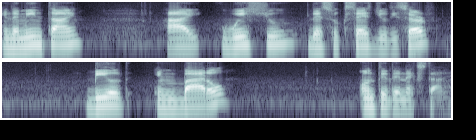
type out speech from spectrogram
In the meantime, I wish you the success you deserve. Build in battle. Until the next time.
